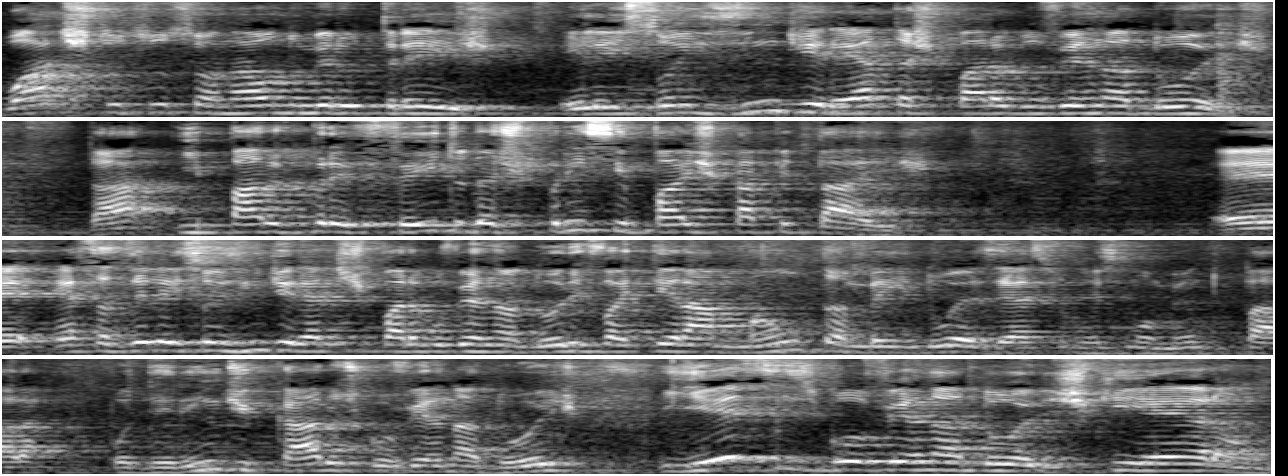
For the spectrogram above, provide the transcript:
O ato institucional número 3, eleições indiretas para governadores, tá? E para o prefeito das principais capitais. É, essas eleições indiretas para governadores vai ter a mão também do Exército nesse momento para poder indicar os governadores. E esses governadores que eram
